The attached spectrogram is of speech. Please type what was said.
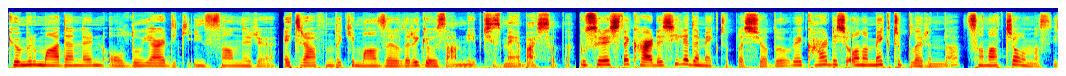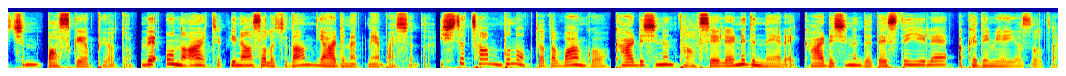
Kömür madenlerinin olduğu yerdeki insanları, etrafındaki manzaraları gözlemleyip çizmeye başladı. Bu süreçte kardeşiyle de mektuplaşıyordu ve kardeşi ona mektuplarında sanatçı olması için baskı yapıyordu ve ona artık finansal açıdan yardım etmeye başladı. İşte tam bu noktada Van Gogh kardeşinin tavsiyelerini dinleyerek kardeşinin de desteğiyle akademiye yazıldı.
